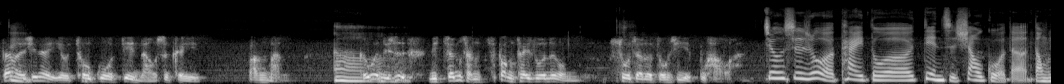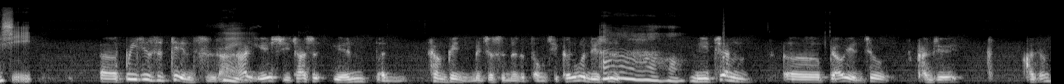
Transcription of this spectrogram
当然现在有透过电脑是可以帮忙啊。可问题是你整场放太多那种塑胶的东西也不好啊。就是如果太多电子效果的东西，呃，不一定是电子的，它也许它是原本唱片里面就是那个东西。可是问题是，你这样呃表演就感觉好像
